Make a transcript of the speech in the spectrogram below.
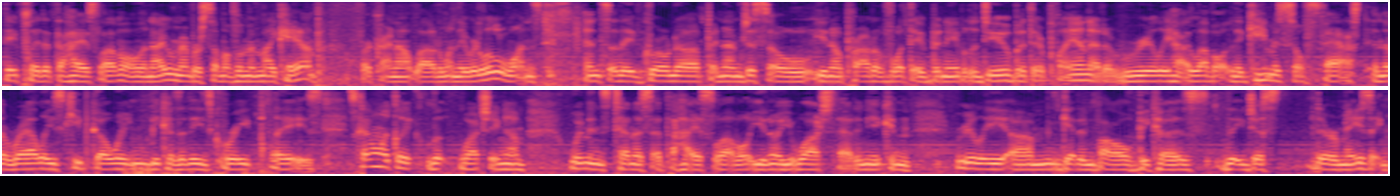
they've played at the highest level. And I remember some of them in my camp for crying out loud when they were little ones. And so they've grown up, and I'm just so you know proud of what they've been able to do. But they're playing at a really high level, and the game is so fast, and the rallies keep going because of these great plays. It's kind of like, like watching um, women's tennis at the highest level. You know, you watch that and you can really um, get involved because they just they're amazing.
